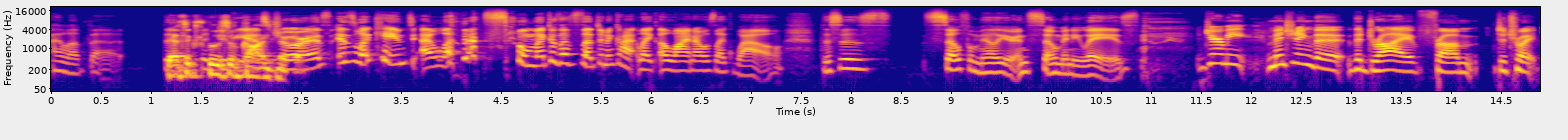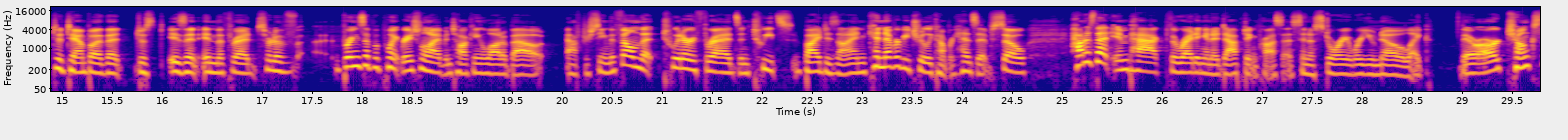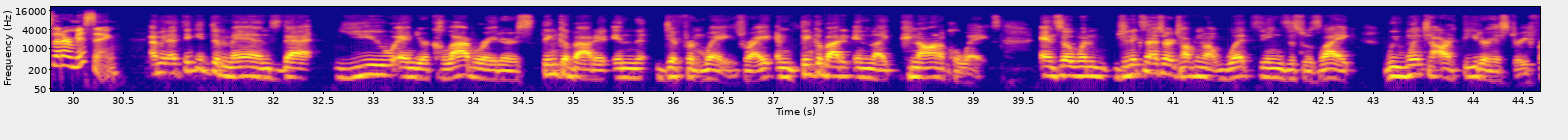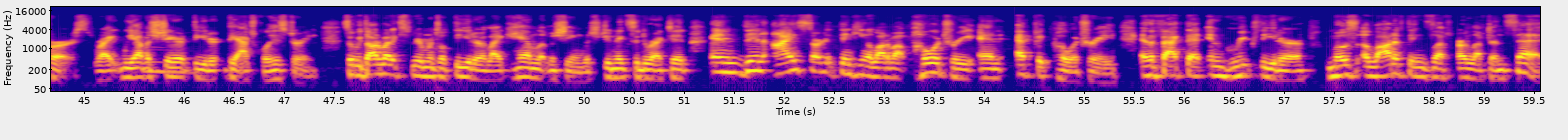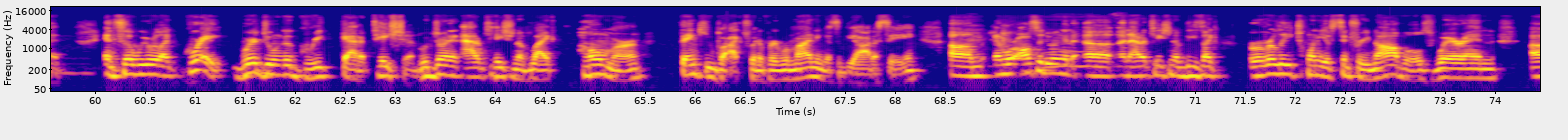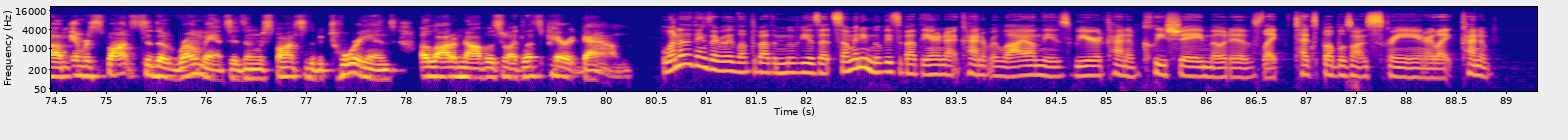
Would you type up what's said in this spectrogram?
I love that. The, that's exclusive content. Drawers is what came to. I love that so much because that's such an like a line. I was like, wow, this is so familiar in so many ways. Jeremy, mentioning the the drive from Detroit to Tampa that just isn't in the thread sort of brings up a point Rachel and I have been talking a lot about after seeing the film that Twitter threads and tweets by design can never be truly comprehensive. So, how does that impact the writing and adapting process in a story where you know, like, there are chunks that are missing? I mean, I think it demands that you and your collaborators think about it in different ways, right? And think about it in like canonical ways. And so when Janicza and I started talking about what things this was like, we went to our theater history first, right? We have a shared mm. theater theatrical history. So we thought about experimental theater like Hamlet Machine, which Janicza directed. And then I started thinking a lot about poetry and epic poetry and the fact that in Greek theater, most a lot of things left are left unsaid. And so we were like, great, we're doing a Greek adaptation. We're doing an adaptation of like Homer thank you black twitter for reminding us of the odyssey um, and we're also doing an, uh, an adaptation of these like early 20th century novels, wherein, um, in response to the romances, in response to the Victorians, a lot of novelists were like, let's pare it down. One of the things I really loved about the movie is that so many movies about the internet kind of rely on these weird kind of cliche motives like text bubbles on screen or like kind of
